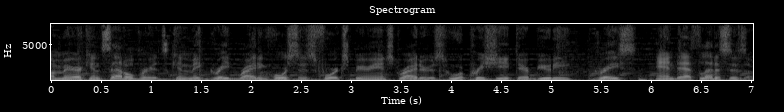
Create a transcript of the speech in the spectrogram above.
American saddlebreds can make great riding horses for experienced riders who appreciate their beauty, grace, and athleticism.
